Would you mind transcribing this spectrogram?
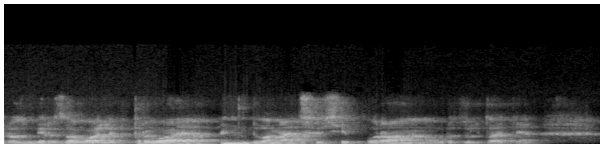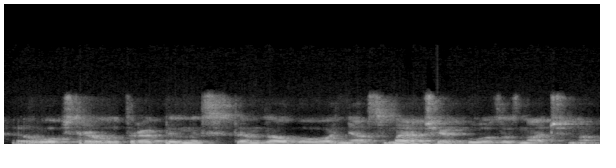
розбір завалів триває. 12 осіб поранено в результаті е, обстрілу реактивних систем залпового вогня смерч, як було зазначено.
